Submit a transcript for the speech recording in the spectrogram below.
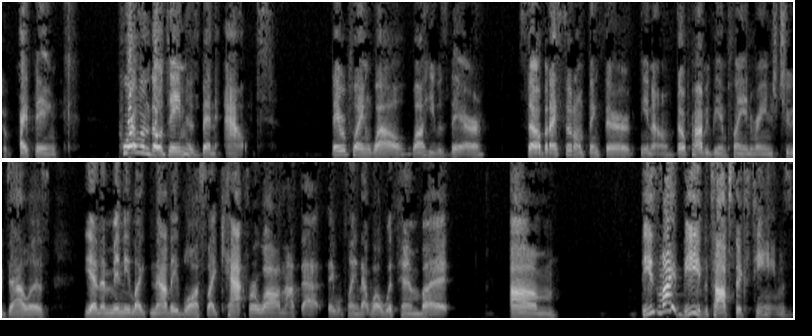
yep. I think Portland though Dame has been out they were playing well while he was there. So, but I still don't think they're, you know, they'll probably be in playing range to Dallas. Yeah, and then many like now they've lost like KAT for a while. Not that they were playing that well with him, but um these might be the top six teams.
